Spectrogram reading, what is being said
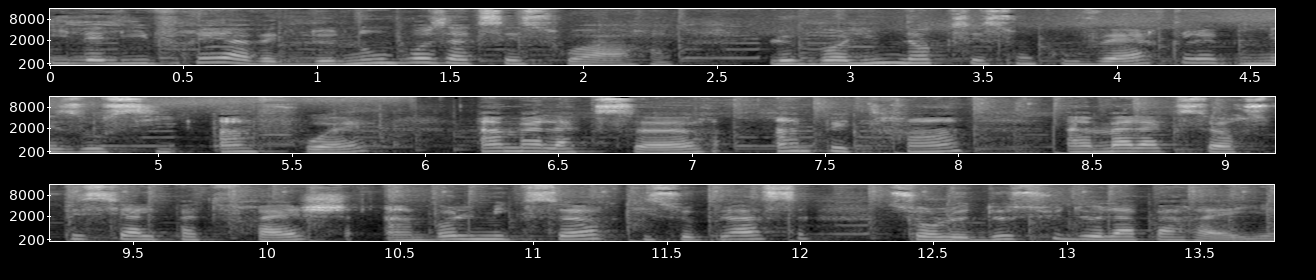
Il est livré avec de nombreux accessoires. Le bol inox et son couvercle, mais aussi un fouet, un malaxeur, un pétrin, un malaxeur spécial pâte fraîche, un bol mixeur qui se place sur le dessus de l'appareil,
